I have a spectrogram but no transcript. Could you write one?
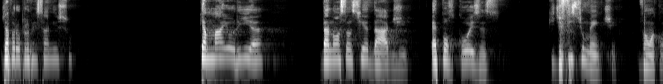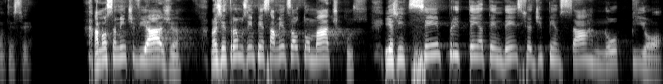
Já parou para pensar nisso? Que a maioria da nossa ansiedade é por coisas que dificilmente vão acontecer. A nossa mente viaja, nós entramos em pensamentos automáticos e a gente sempre tem a tendência de pensar no pior.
